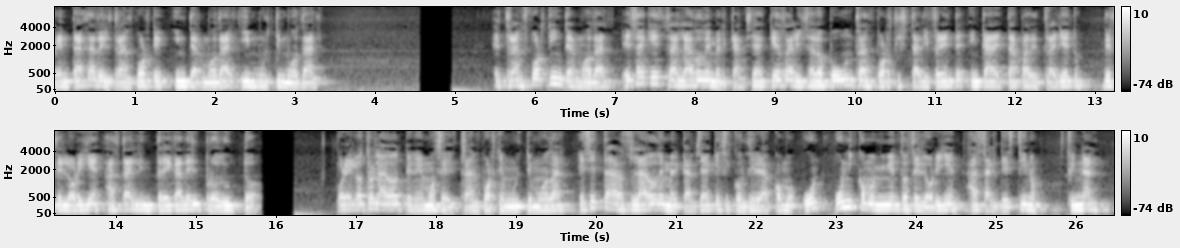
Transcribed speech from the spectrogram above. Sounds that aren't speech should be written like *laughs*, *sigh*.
ventaja del transporte intermodal y multimodal. El transporte intermodal es aquel traslado de mercancía que es realizado por un transportista diferente en cada etapa del trayecto, desde el origen hasta la entrega del producto. Por el otro lado tenemos el transporte multimodal, ese traslado de mercancía que se considera como un único movimiento desde el origen hasta el destino final.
